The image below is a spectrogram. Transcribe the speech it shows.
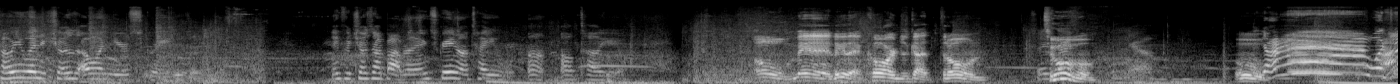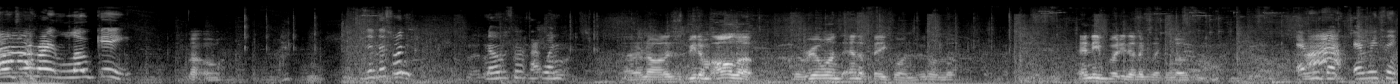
Tell me when it shows oh on your screen. Okay. If it shows up on my screen, I'll tell you. Uh, I'll tell you. Oh man, look at that car just got thrown. So Two of them. Yeah. Oh. Ah! One's the right Loki? Uh oh. Is it this one? No, it's not that one. I don't know. Let's just beat them all up. The real ones and the fake ones. We don't know. Anybody that looks like Loki. Everybody, everything,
